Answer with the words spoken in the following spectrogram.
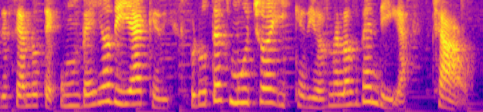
deseándote un bello día, que disfrutes mucho y que Dios me los bendiga. Chao.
